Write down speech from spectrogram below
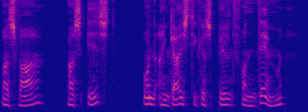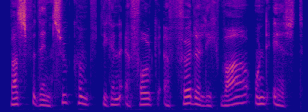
was war, was ist und ein geistiges Bild von dem, was für den zukünftigen Erfolg erforderlich war und ist.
